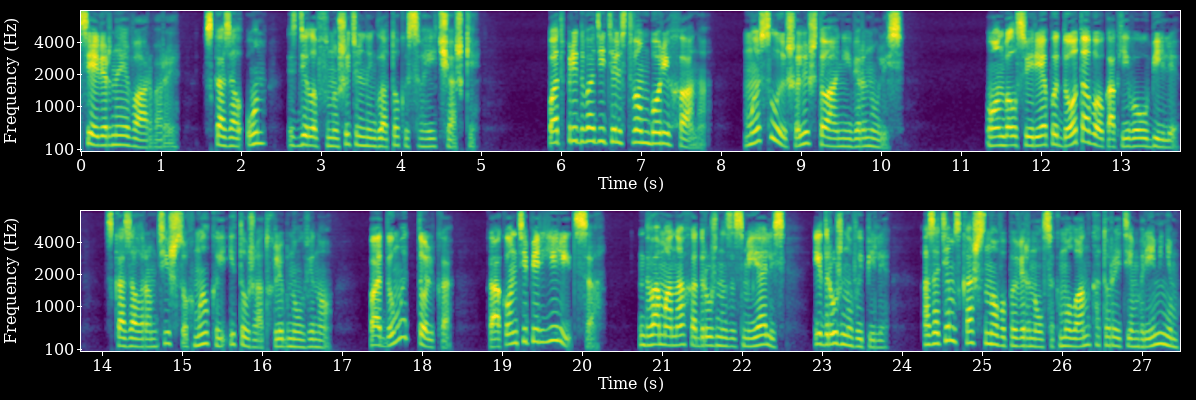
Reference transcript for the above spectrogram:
«Северные варвары», — сказал он, сделав внушительный глоток из своей чашки. «Под предводительством Борихана. Мы слышали, что они вернулись». «Он был свирепый до того, как его убили», — сказал Рамтиш с ухмылкой и тоже отхлебнул вино. «Подумать только, как он теперь ерится». Два монаха дружно засмеялись и дружно выпили, а затем Скаш снова повернулся к Мулан, которая тем временем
